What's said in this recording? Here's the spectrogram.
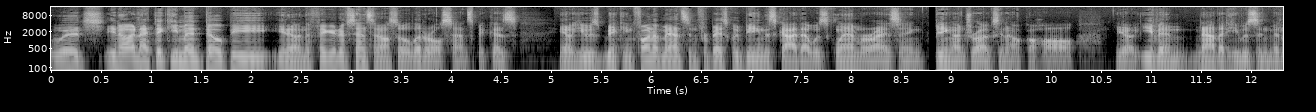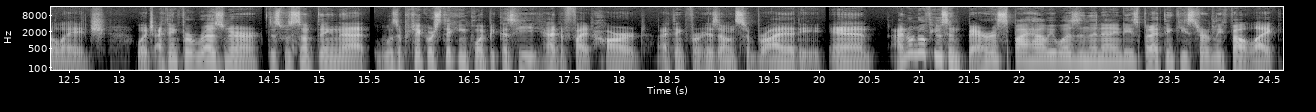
which, you know, and I think he meant dopey, you know, in the figurative sense and also a literal sense because, you know, he was making fun of Manson for basically being this guy that was glamorizing being on drugs and alcohol, you know, even now that he was in middle age. Which I think for Reznor, this was something that was a particular sticking point because he had to fight hard, I think, for his own sobriety. And I don't know if he was embarrassed by how he was in the 90s, but I think he certainly felt like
